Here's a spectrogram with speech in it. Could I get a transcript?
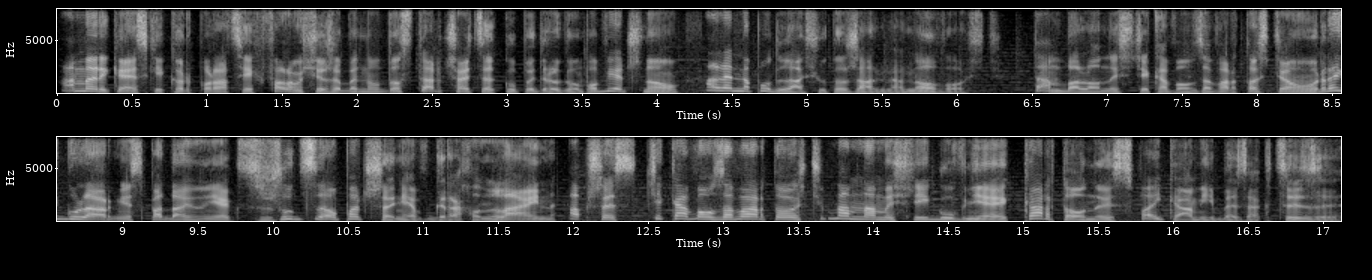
Amerykańskie korporacje chwalą się, że będą dostarczać zakupy drogą powietrzną, ale na Podlasiu to żadna nowość. Tam balony z ciekawą zawartością regularnie spadają jak zrzut zaopatrzenia w grach online, a przez ciekawą zawartość mam na myśli głównie kartony z fajkami bez akcyzy.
